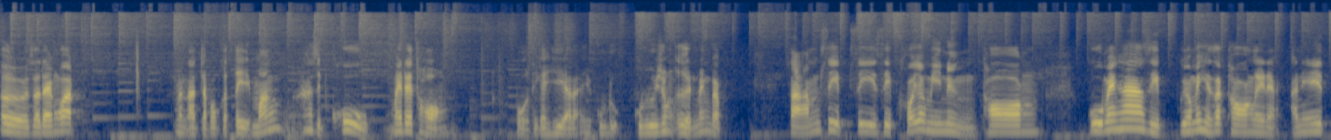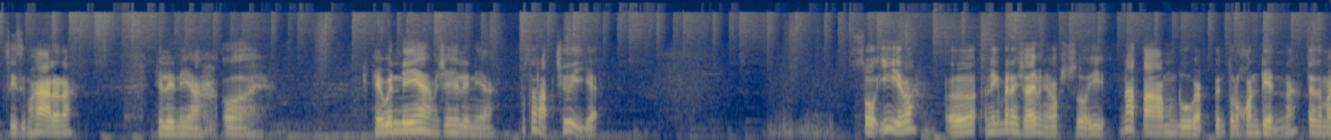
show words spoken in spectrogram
เออ แสดงว่ามันอาจจะปกติมั้งห้าสิบคู่ไม่ได้ทอง ปกติก็เฮียแล้วกูดูกูดูช่องอื่นแม่งแบบสามสิบสี่สิบเขายังมีหนึ่งทอง กูแม่งห้าสิบกูยังไม่เห็นสักทองเลยเนี่ย อันนี้สี่สิบห้าแล้วนะ เฮเลเนีย เอ้ย เฮเวนเนียไม่ใช่เฮเลเนียผู้สลับชื่ออีกแยะโซอี้ปะเออ อันนี้ไม่ได้ใช้เหมือนกันครับโซอี้หน้าตามึงดูแบบเป็นตัวละครเด่นนะ แต่ทำไม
